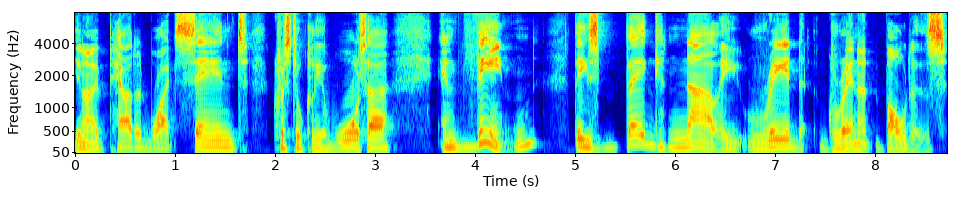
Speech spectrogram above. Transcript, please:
You know, powdered white sand, crystal clear water, and then these big, gnarly red granite boulders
